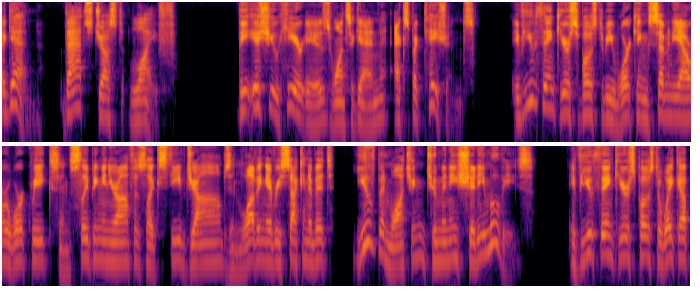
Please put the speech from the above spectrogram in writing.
Again, that's just life. The issue here is, once again, expectations. If you think you're supposed to be working 70 hour work weeks and sleeping in your office like Steve Jobs and loving every second of it, you've been watching too many shitty movies. If you think you're supposed to wake up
